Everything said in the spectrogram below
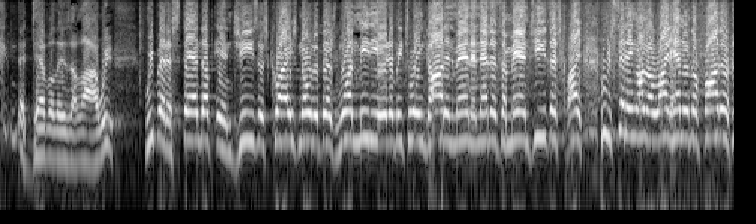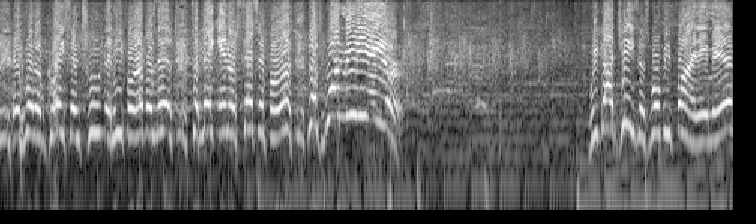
the devil is a lie. We, we better stand up in Jesus Christ, know that there's one mediator between God and man, and that is a man, Jesus Christ, who's sitting on the right hand of the Father and full of grace and truth, and he forever lives to make intercession for us. There's one mediator. We got Jesus, we'll be fine. Amen.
